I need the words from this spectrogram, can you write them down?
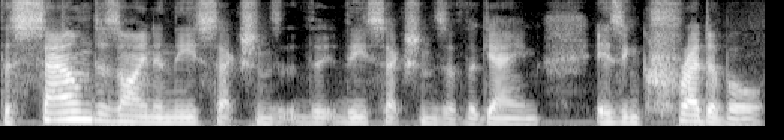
the sound design in these sections, the, these sections of the game, is incredible.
